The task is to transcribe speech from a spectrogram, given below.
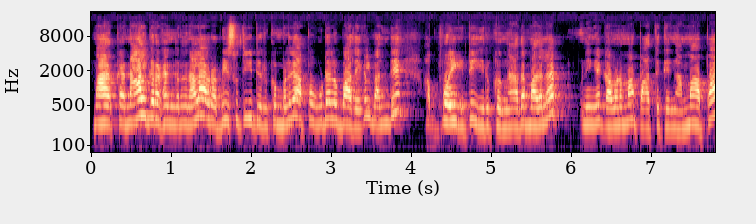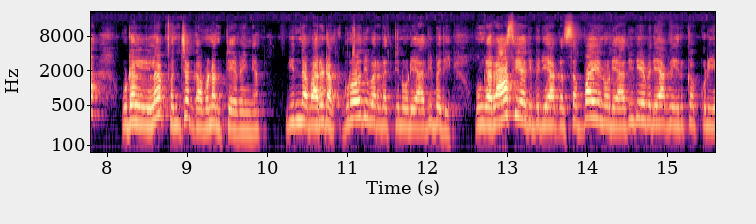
மா க- நாள் கிரகங்கிறதுனால அவர் அப்படியே சுற்றிக்கிட்டு இருக்கும் பொழுது அப்போ உடல் உபாதைகள் வந்து போய்கிட்டு இருக்குங்க. அதை முதல்ல நீங்கள் கவனமாக பார்த்துக்குங்க அம்மா அப்பா உடலில் கொஞ்சம் கவனம் தேவைங்க. இந்த வருடம் குரோதி வருடத்தினுடைய அதிபதி உங்கள் ராசி அதிபதியாக செவ்வாயினுடைய அதிதேவதையாக இருக்கக்கூடிய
